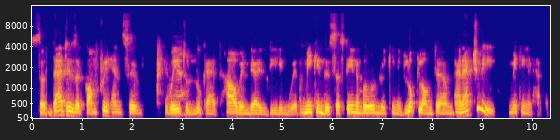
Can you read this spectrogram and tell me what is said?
So that is a comprehensive way yeah. to look at how India is dealing with making this sustainable, making it look long term, and actually making it happen.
